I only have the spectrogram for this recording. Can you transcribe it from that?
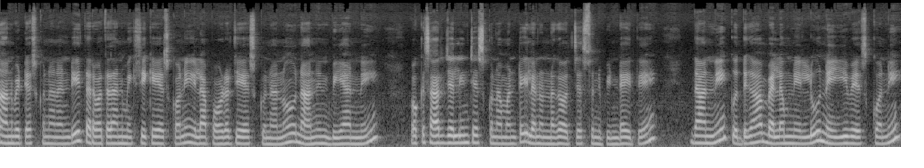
నానబెట్టేసుకున్నానండి. తర్వాత దాన్ని మిక్సీకి వేసుకొని ఇలా పౌడర్ చేసుకున్నాను నానిన బియ్యాన్ని. ఒకసారి జల్లించేసుకున్నామంటే ఇలా నున్నగా వచ్చేస్తుంది పిండి అయితే దాన్ని కొద్దిగా బెల్లం నీళ్ళు నెయ్యి వేసుకొని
